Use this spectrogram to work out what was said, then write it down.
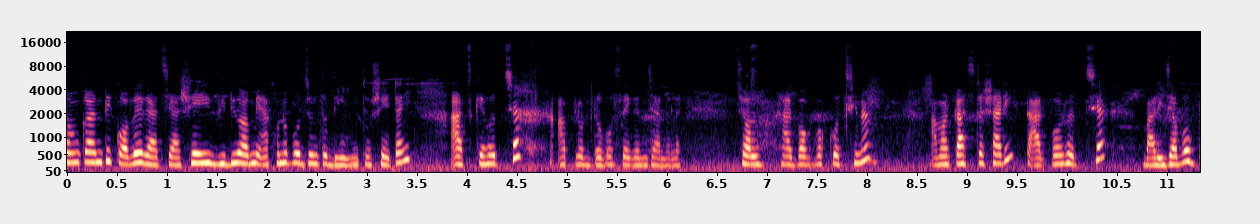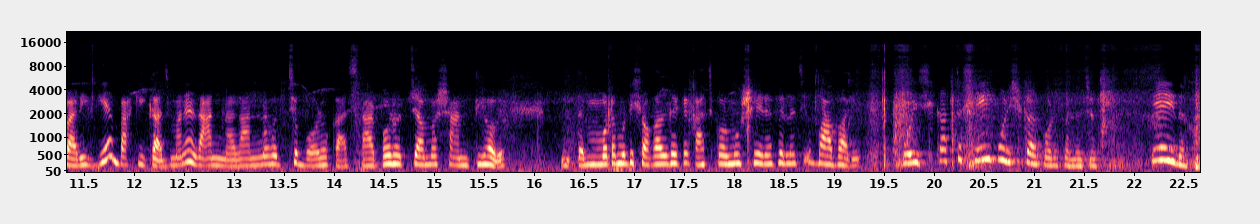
সংক্রান্তি কবে গেছে, আর সেই ভিডিও আমি এখনও পর্যন্ত দিইনি, তো সেটাই আজকে হচ্ছে আপলোড দেবো সেকেন্ড চ্যানেলে চলো, আর বক বক করছি না। আমার কাজটা সারি, তারপর হচ্ছে বাড়ি যাব বাড়ি গিয়ে বাকি কাজ মানে রান্না। রান্না হচ্ছে বড় কাজ তারপর হচ্ছে আমার শান্তি হবে। মোটামুটি সকাল থেকে কাজকর্ম সেরে ফেলেছি। বাবারে পরিষ্কার তো সেই পরিষ্কার করে ফেলেছো। এই দেখো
